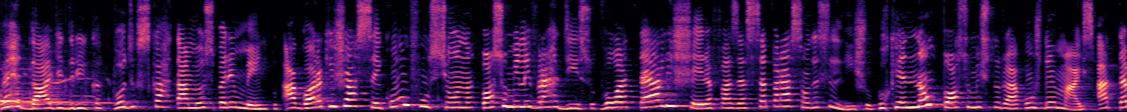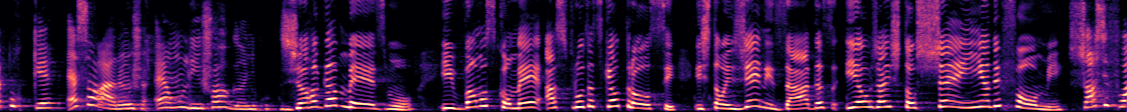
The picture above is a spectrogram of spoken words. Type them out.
Verdade, Drica. Vou descartar meu experimento. Agora que já sei como funciona, posso me livrar disso. Vou até a lixeira fazer a separação desse lixo, porque não posso misturar com os demais. Até porque essa laranja é um lixo orgânico. Joga mesmo! E vamos comer as frutas que eu trouxe. Estão higienizadas e eu já estou cheinha de fome. Só se for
